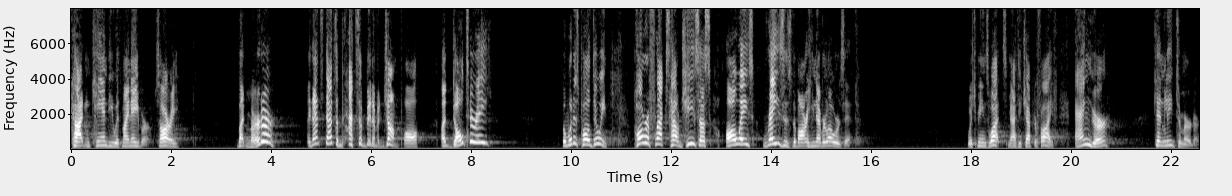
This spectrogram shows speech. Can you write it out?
cotton candy with my neighbor. Sorry. But murder? Like that's that's a that's a bit of a jump, Paul. Adultery? But what is Paul doing? Paul reflects how Jesus always raises the bar, he never lowers it. Which means what? It's Matthew chapter 5. Anger can lead to murder.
